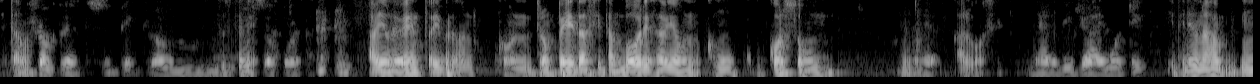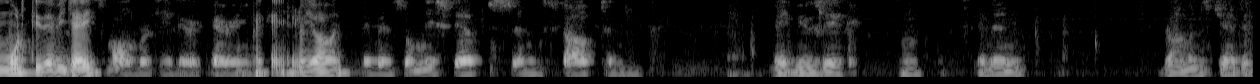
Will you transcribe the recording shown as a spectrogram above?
estamos, trumpets, big drums, Entonces and so forth. había un evento ahí, perdón, con trompetas y tambores, había un, como un, un corso, un, And they had, algo así. they had a Vijay Murti, Y tenía una, un murti de Vijay small Murti they were carrying. pequeño y lo llevaban. There been so many steps and stopped and made music. Hmm. And then Brahmins chanted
